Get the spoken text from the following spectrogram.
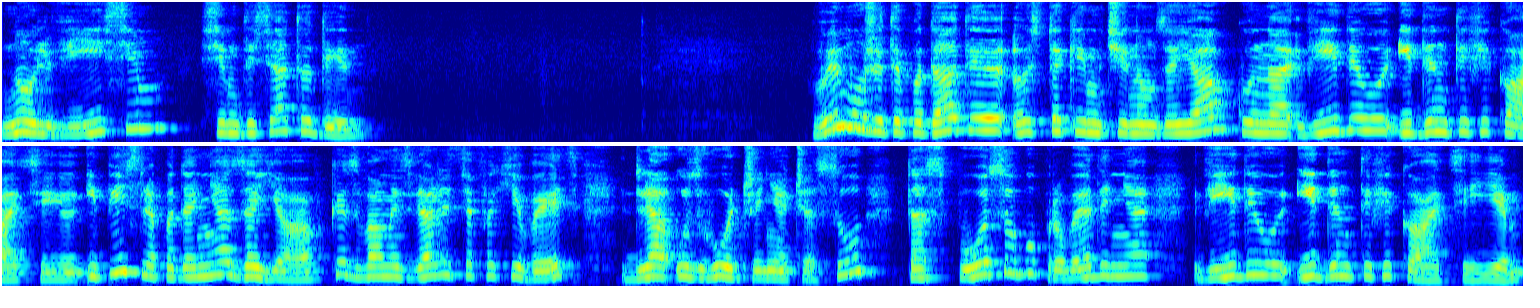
08 71. Ви можете подати ось таким чином заявку на відеоідентифікацію. І після подання заявки з вами зв'яжеться фахівець для узгодження часу та способу проведення відеоідентифікації.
